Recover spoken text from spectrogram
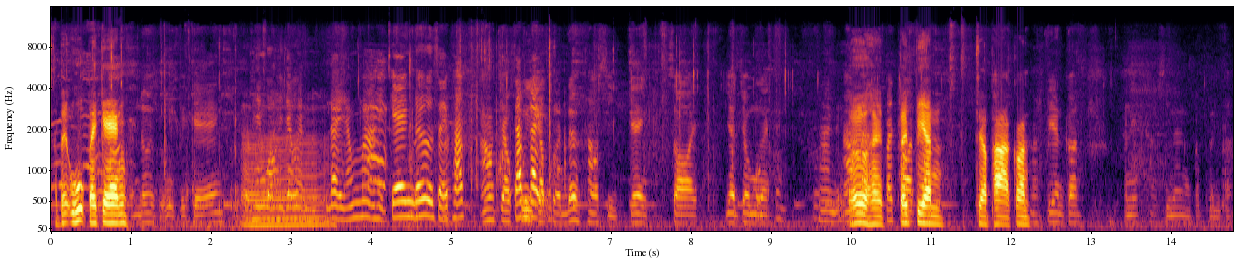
เอาไปอุไปแกงโดยไปอุไปแกงอ่ายังบอกให้เจ้าเห็นได้ยังมาให้แกงเด้อใส่พัก เอาเจ้าคุยจำได้กับเพิ่นเด้อเฮาสิแกงซอยอย่าเจ้าเมื่อยนั่นเด้อเออให้ไปเปลี่ยนเสื้อผ้าก่อนอะเปลี่ยนก่อนอันนี้เฮาสินั่งกับเพิ่นก่อน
